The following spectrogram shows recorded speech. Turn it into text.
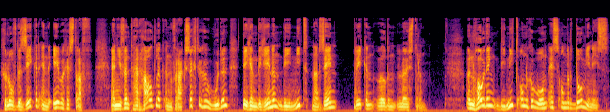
geloofde zeker in de eeuwige straf, en je vindt herhaaldelijk een wraakzuchtige woede tegen degenen die niet naar zijn preken wilden luisteren. Een houding die niet ongewoon is onder dominees,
